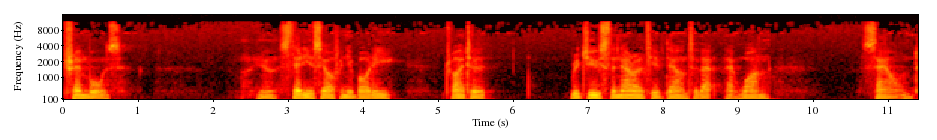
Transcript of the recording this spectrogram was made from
trembles. You know, steady yourself in your body, try to reduce the narrative down to that, that one sound.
